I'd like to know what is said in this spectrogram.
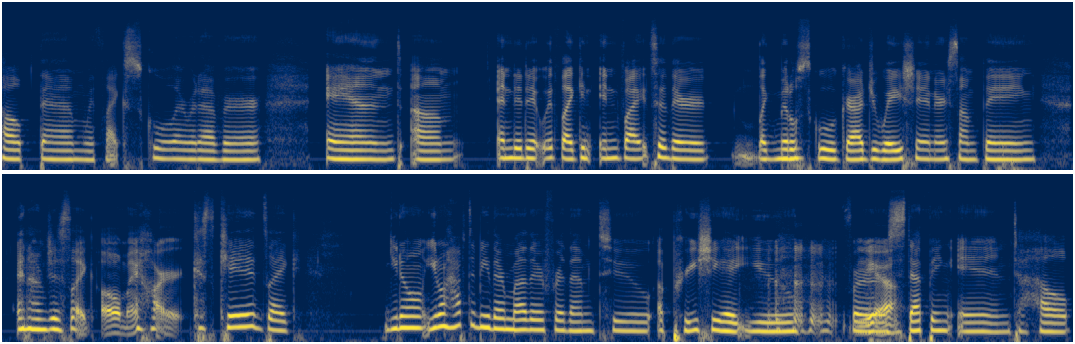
helped them with like school or whatever and um ended it with like an invite to their like middle school graduation or something and I'm just like oh my heart cuz kids like you don't you don't have to be their mother for them to appreciate you for yeah. stepping in to help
